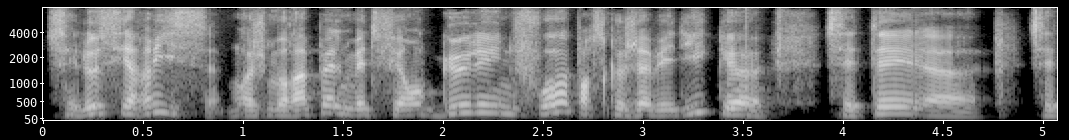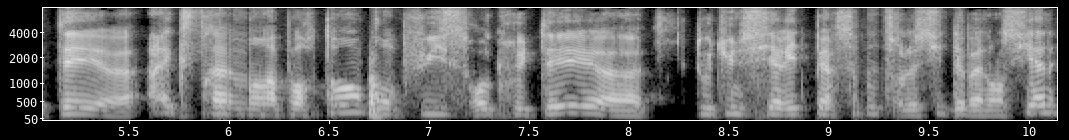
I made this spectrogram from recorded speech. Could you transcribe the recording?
c'est le service. Moi, je me rappelle m'être fait engueuler une fois parce que j'avais dit que c'était euh, euh, extrêmement important qu'on puisse recruter toute une série de personnes sur le site de Valenciennes,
